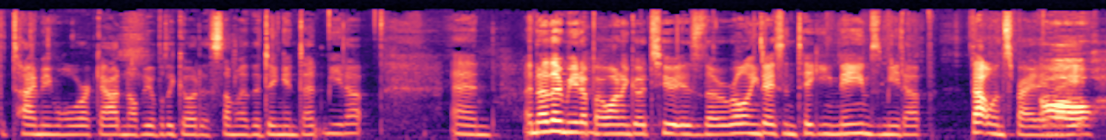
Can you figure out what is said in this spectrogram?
the timing will work out and I'll be able to go to some of the Ding and Dent meetup. And another meetup I want to go to is the Rolling Dice and Taking Names meetup. That one's Friday oh, night. Oh,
